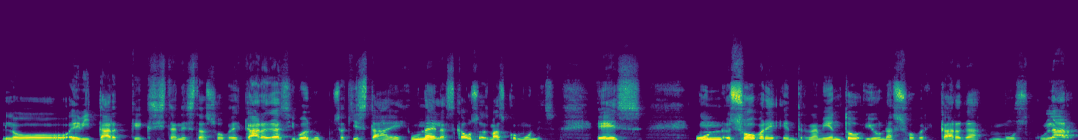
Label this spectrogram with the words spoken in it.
lo, evitar que existan estas sobrecargas. Y bueno, pues aquí está, ¿eh? una de las causas más comunes es un sobreentrenamiento y una sobrecarga muscular.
